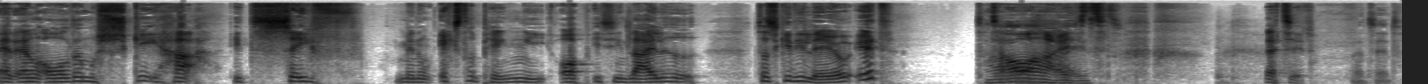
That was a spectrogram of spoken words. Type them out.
at Alan Alda måske har et safe med nogle ekstra penge i, op i sin lejlighed. Så skal de lave et Tower Heist. That's it. That's it.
